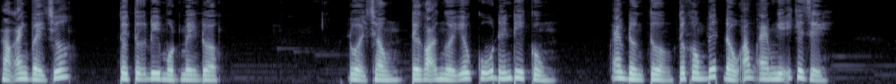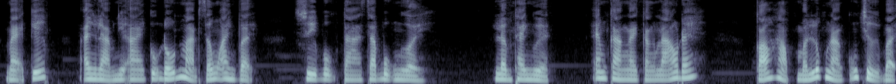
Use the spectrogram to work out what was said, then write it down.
Hoặc anh về trước. Tôi tự đi một mình được. Đuổi chồng để gọi người yêu cũ đến đi cùng. Em đừng tưởng tôi không biết đầu óc em nghĩ cái gì. Mẹ kiếp, anh làm như ai cũng đốn mặt giống anh vậy. Suy bụng ta ra bụng người. Lâm Thanh Nguyệt, em càng ngày càng láo đấy. Có học mà lúc nào cũng chửi bậy.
